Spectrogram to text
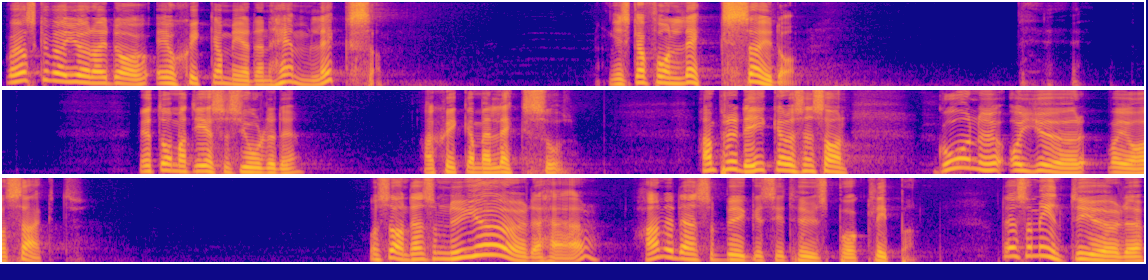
vad jag skulle vilja göra idag är att skicka med en hemläxa. Ni ska få en läxa idag. Vet du om att Jesus gjorde det? Han skickade med läxor. Han predikade och sen sa han, gå nu och gör vad jag har sagt. Och sa han, den som nu gör det här, han är den som bygger sitt hus på klippan. Den som inte gör det,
